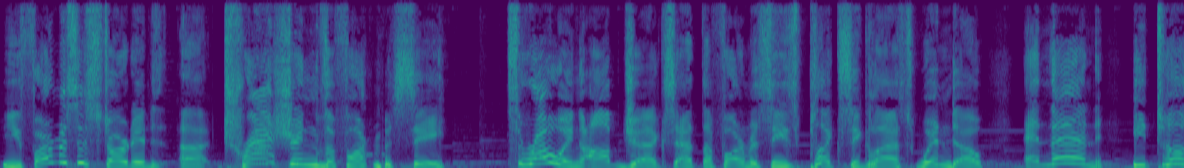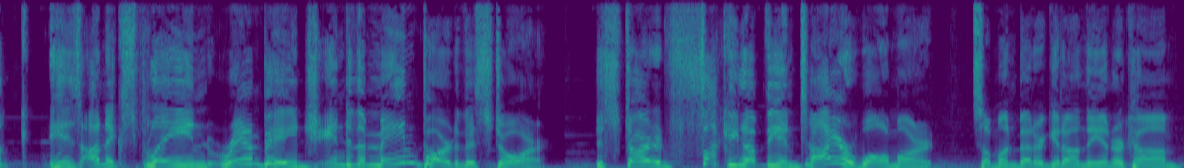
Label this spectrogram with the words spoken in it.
the pharmacist started uh, trashing the pharmacy, throwing objects at the pharmacy's plexiglass window, and then he took his unexplained rampage into the main part of the store just started fucking up the entire Walmart. Someone better get on the intercom.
